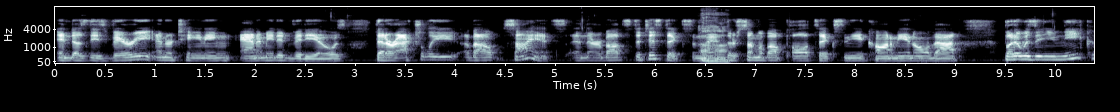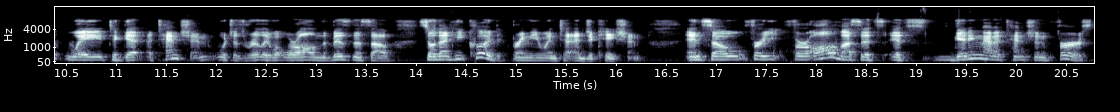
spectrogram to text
and does these very entertaining animated videos that are actually about science and they're about statistics and uh-huh. there's some about politics and the economy and all that. But it was a unique way to get attention, which is really what we're all in the business of, so that he could bring you into education. And so for for all of us, it's it's getting that attention first,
